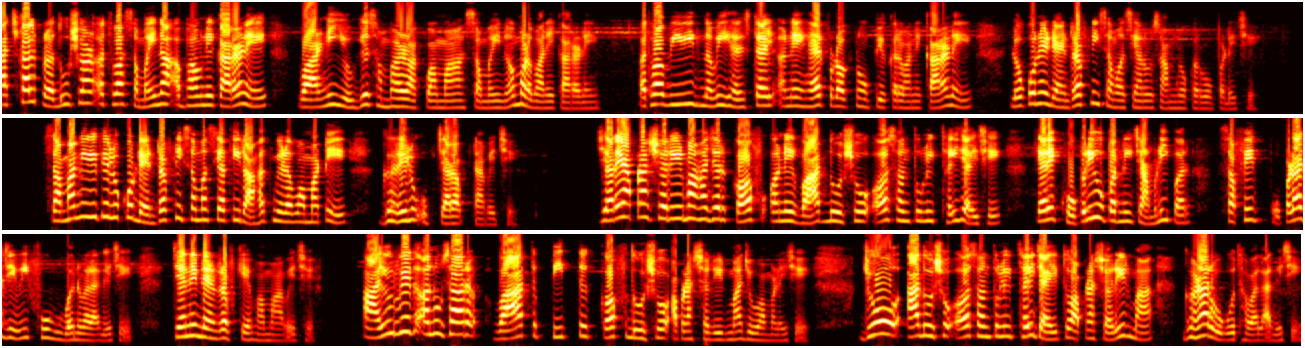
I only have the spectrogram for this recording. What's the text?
આજકાલ પ્રદૂષણ અથવા સમયના અભાવને કારણે વાળની યોગ્ય સંભાળ રાખવામાં સમય ન મળવાને કારણે અથવા વિવિધ નવી હેરસ્ટાઇલ અને હેર પ્રોડક્ટનો ઉપયોગ કરવાને કારણે લોકોને ડેન્ડ્રફની સમસ્યાનો સામનો કરવો પડે છે. સામાન્ય રીતે લોકો ડેન્ડ્રફની સમસ્યાથી રાહત મેળવવા માટે ઘરેલું ઉપચાર અપનાવે છે. જ્યારે આપણા શરીરમાં હાજર કફ અને વાત દોષો અસંતુલિત થઈ જાય છે, ત્યારે ખોપરી ઉપરની ચામડી પર સફેદ પોપડા જેવી ફૂગ બનવા લાગે છે, જેને ડેન્ડ્રફ કહેવામાં આવે છે. આયુર્વેદ અનુસાર વાત, પિત્ત, કફ દોષો આપણા શરીરમાં જોવા મળે છે. જો આ દોષો અસંતુલિત થઈ જાય તો આપણા શરીરમાં ઘણા રોગો થવા લાગે છે.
